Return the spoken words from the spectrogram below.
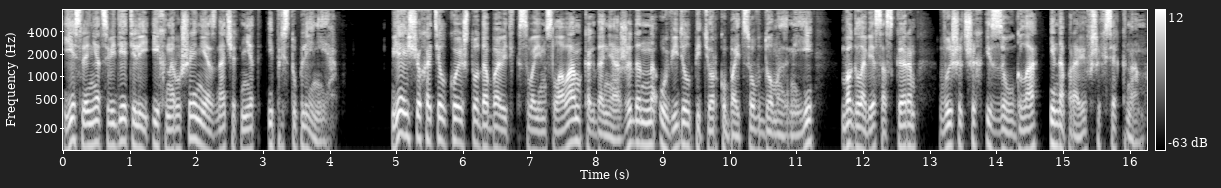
Если нет свидетелей их нарушения, значит нет и преступления. Я еще хотел кое-что добавить к своим словам, когда неожиданно увидел пятерку бойцов Дома Змеи во главе со Скэром, вышедших из-за угла и направившихся к нам.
